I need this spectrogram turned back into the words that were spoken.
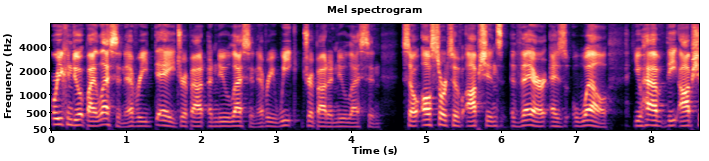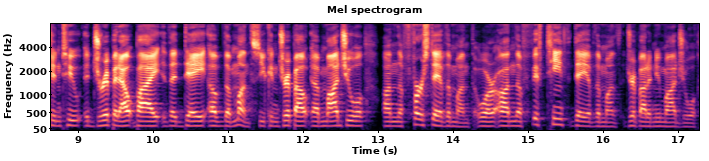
or you can do it by lesson. Every day drip out a new lesson, every week drip out a new lesson. So all sorts of options there as well you have the option to drip it out by the day of the month. So you can drip out a module on the first day of the month or on the 15th day of the month, drip out a new module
